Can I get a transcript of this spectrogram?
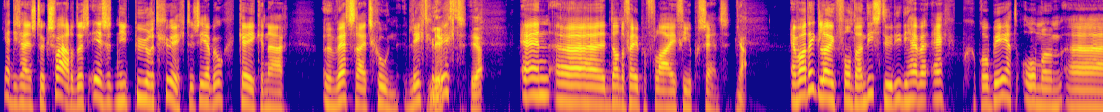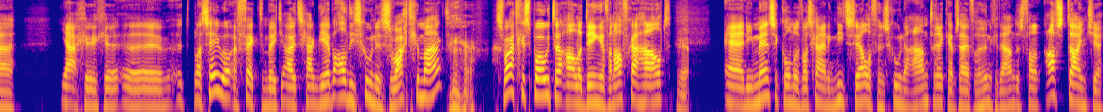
Ja, die zijn een stuk zwaarder. Dus is het niet puur het gewicht. Dus die hebben ook gekeken naar een wedstrijdschoen, lichtgewicht. Licht. Ja. En eh, dan de Vaporfly 4%. Ja. En wat ik leuk vond aan die studie, die hebben echt geprobeerd om hem, ja, ge, ge, eh, het placebo-effect een beetje uit te schakelen. Die hebben al die schoenen zwart gemaakt, zwart gespoten, alle dingen vanaf gehaald. Ja. En die mensen konden waarschijnlijk niet zelf hun schoenen aantrekken, hebben zij voor hun gedaan. Dus van een afstandje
